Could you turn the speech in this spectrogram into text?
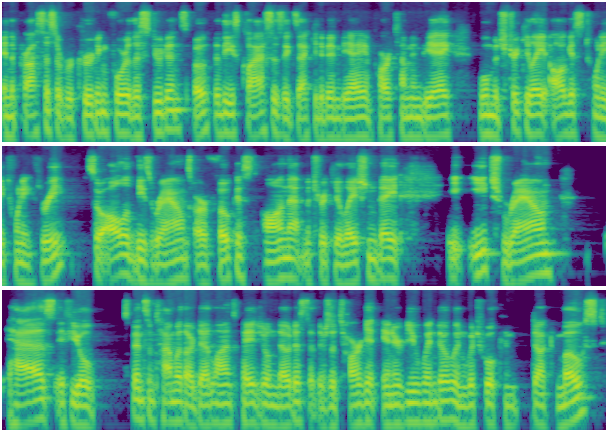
in the process of recruiting for the students. Both of these classes, executive MBA and part-time MBA, will matriculate August 2023. So all of these rounds are focused on that matriculation date. Each round has, if you'll spend some time with our deadlines page, you'll notice that there's a target interview window in which we'll conduct most,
